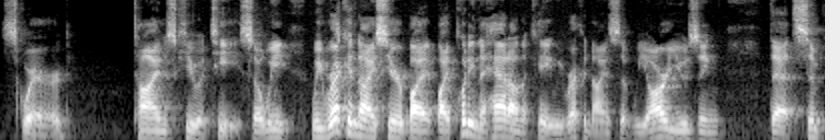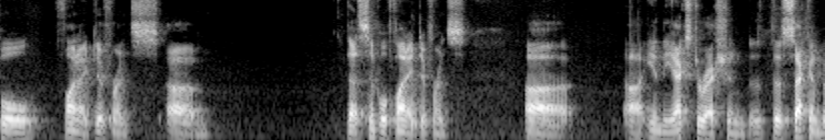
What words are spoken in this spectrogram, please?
squared times q at t. So we we recognize here by by putting the hat on the k, we recognize that we are using that simple finite difference. Um, that simple finite difference uh, uh, in the x direction, the, the second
